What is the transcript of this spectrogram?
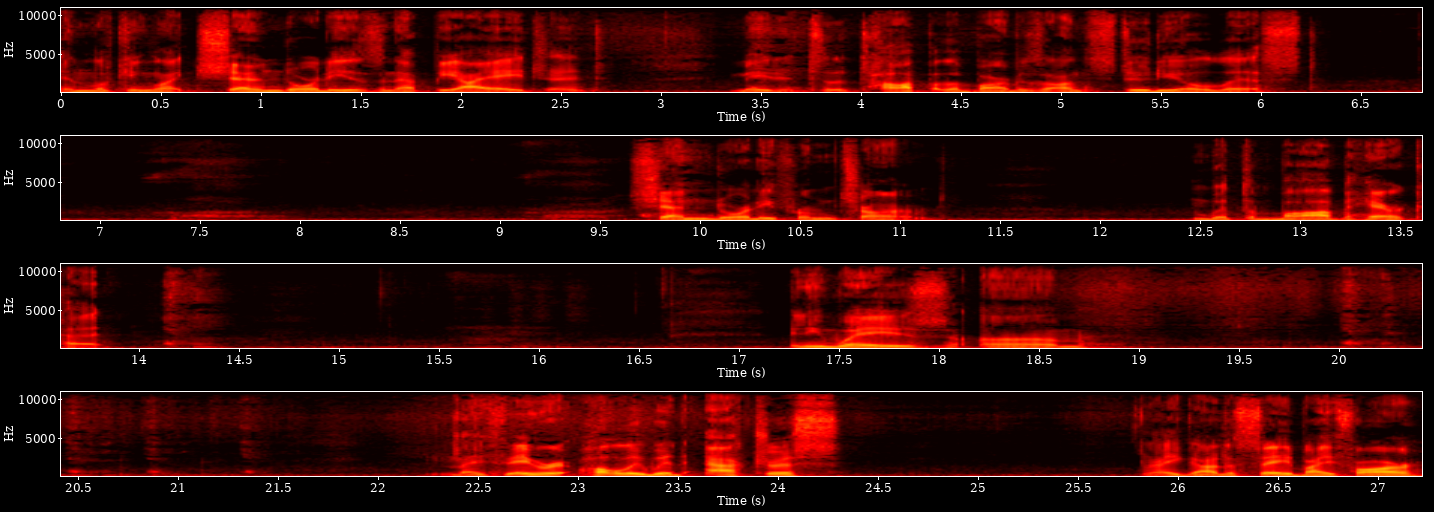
and looking like Shannen Doherty is an FBI agent made it to the top of the Barbizon studio list. Shannen Doherty from Charmed with the bob haircut. Anyways, um, my favorite Hollywood actress, I gotta say by far,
